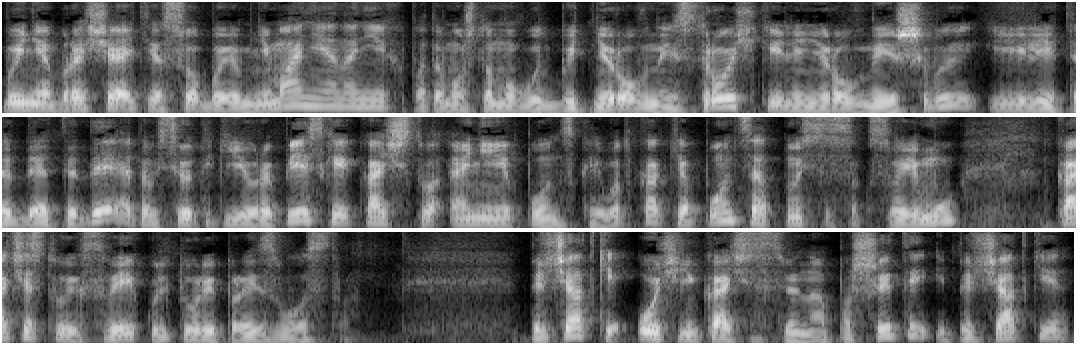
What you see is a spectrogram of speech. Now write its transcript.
вы не обращаете особое внимание на них, потому что могут быть неровные строчки или неровные швы или т.д. т.д. Это все-таки европейское качество, а не японское. Вот как японцы относятся к своему качеству и к своей культуре производства. Перчатки очень качественно пошиты и перчатки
